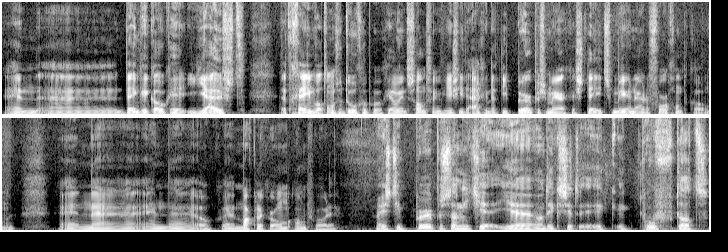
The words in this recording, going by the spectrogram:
En uh, denk ik ook juist hetgeen wat onze doelgroep ook heel interessant vindt. Je ziet eigenlijk dat die purpose merken steeds meer naar de voorgrond komen. En, uh, en uh, ook makkelijker omarmd worden. Maar is die purpose dan niet je... je want ik, zit, ik, ik proef dat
